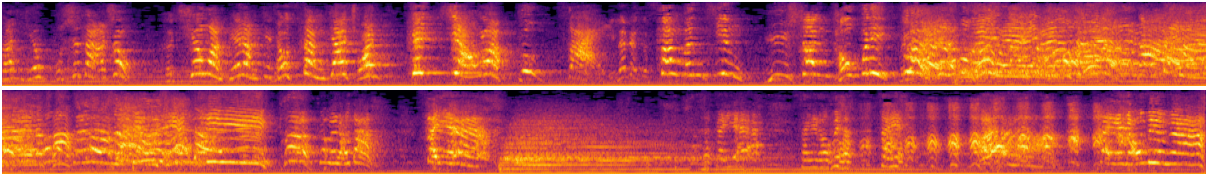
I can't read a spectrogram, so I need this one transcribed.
三爷五十大寿，可千万别让这条丧家犬给搅了，不宰了这个丧门星与山头不利。对了，不可以宰了他，小贤弟，各位老大，三爷，三爷。三爷饶命！三爷，三爷饶命啊！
